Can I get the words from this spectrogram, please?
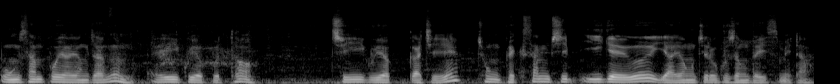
몽산포 야영장은 A구역부터 G구역까지 총 132개의 야영지로 구성되어 있습니다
